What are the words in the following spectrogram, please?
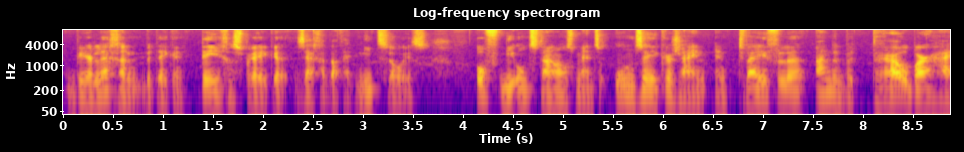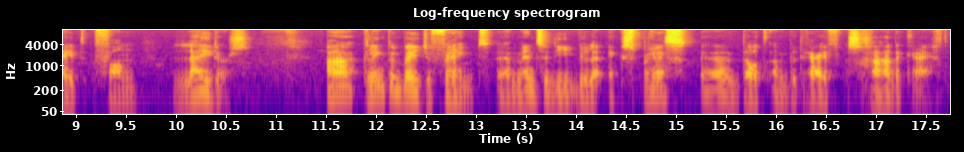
weerleggen betekent tegenspreken, zeggen dat het niet zo is. Of die ontstaan als mensen onzeker zijn en twijfelen aan de betrouwbaarheid van leiders. A klinkt een beetje vreemd. Uh, mensen die willen expres uh, dat een bedrijf schade krijgt.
